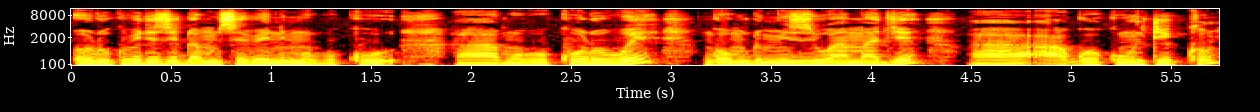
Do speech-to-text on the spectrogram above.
olukubiriziddwa museveni mu buku, bukulu bwe ng'omudumizi w'amagye ag'oku ntikko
